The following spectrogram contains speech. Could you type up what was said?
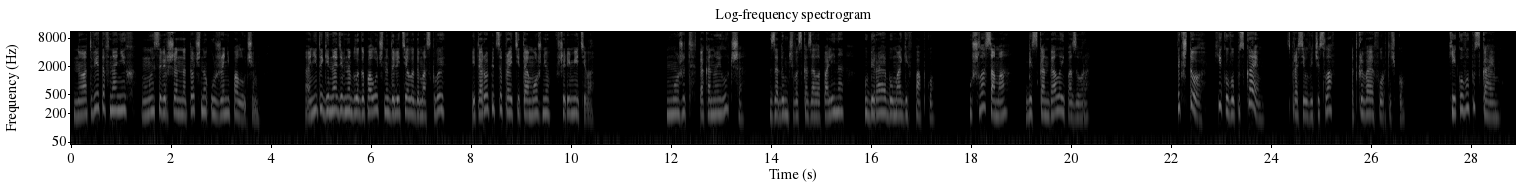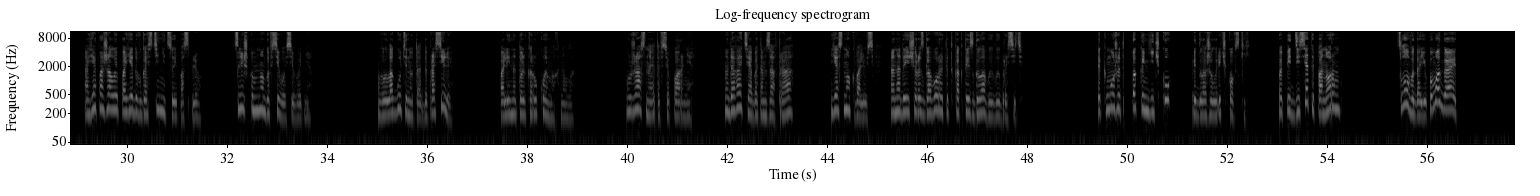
Но ответов на них мы совершенно точно уже не получим. Анита Геннадьевна благополучно долетела до Москвы и торопится пройти таможню в Шереметьево». «Может, так оно и лучше?» — задумчиво сказала Полина, убирая бумаги в папку. Ушла сама, без скандала и позора. «Так что, Кику выпускаем?» — спросил Вячеслав, открывая форточку. «Кику выпускаем, а я, пожалуй, поеду в гостиницу и посплю. Слишком много всего сегодня». «Вы Лагутину-то допросили?» Полина только рукой махнула. «Ужасно это все, парни. Но давайте об этом завтра, а? Я с ног валюсь, а надо еще разговор этот как-то из головы выбросить». «Так, может, по коньячку?» — предложил Речковский. «По пятьдесят и по норм». «Слово даю, помогает».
